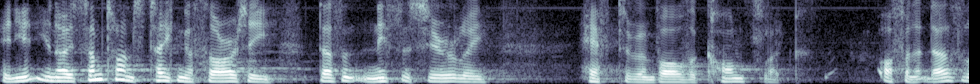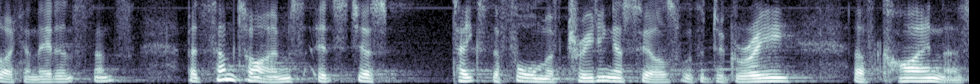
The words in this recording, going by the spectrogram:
And yet, you know, sometimes taking authority doesn't necessarily have to involve a conflict. Often it does, like in that instance. But sometimes it just takes the form of treating ourselves with a degree of kindness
